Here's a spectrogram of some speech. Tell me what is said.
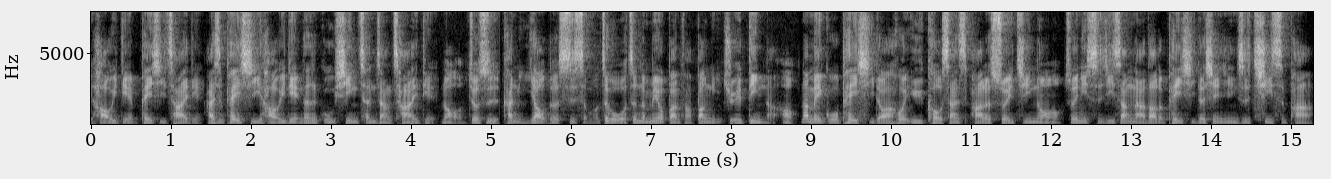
好一点，配息差一点，还是配息好一点，但是股性成长差一点？哦，就是看你要的是什么。这个我真的没有办法帮你决定啊。哦，那美国配息的话会预扣三十趴的税金哦，所以你实际上拿到的配息的现金是七十趴。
